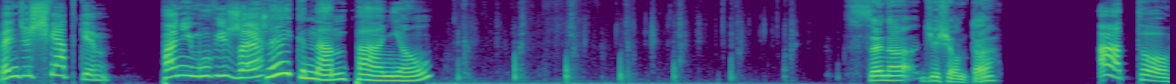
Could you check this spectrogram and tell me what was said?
Będziesz świadkiem. Pani mówi, że... Żegnam panią. Scena dziesiąta. A to,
